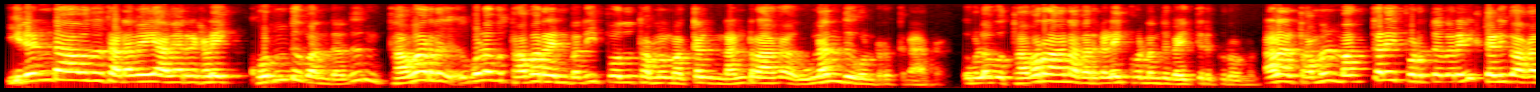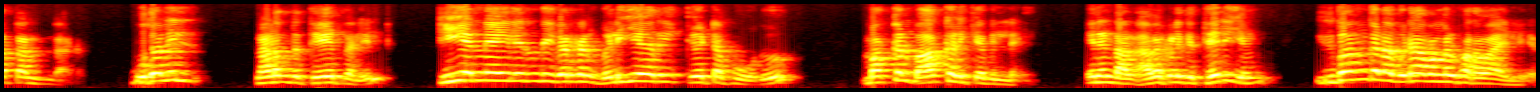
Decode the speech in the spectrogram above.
இரண்டாவது தடவை அவர்களை கொண்டு வந்தது தவறு இவ்வளவு தவறு என்பது இப்போது தமிழ் மக்கள் நன்றாக உணர்ந்து கொண்டிருக்கிறார்கள். இவ்வளவு தவறானவர்களை கொண்டு வந்து வைத்திருக்கிறோம். ஆனால் தமிழ் மக்களை பொறுத்தவரை தெளிவாகத்தான் இருந்தார்கள். முதலில் நடந்த தேர்தலில் டிஎன்ஏயிலிருந்து இவர்கள் வெளியேறி கேட்டபோது மக்கள் வாக்களிக்கவில்லை. ஏனென்றால் அவர்களுக்கு தெரியும் இவங்களை விட அவங்க பரவாயில்லையே.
